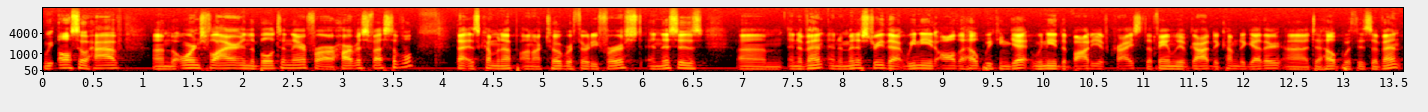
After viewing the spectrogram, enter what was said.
We also have um, the orange flyer in the bulletin there for our Harvest Festival. That is coming up on October 31st. And this is um, an event and a ministry that we need all the help we can get. We need the body of Christ, the family of God, to come together uh, to help with this event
